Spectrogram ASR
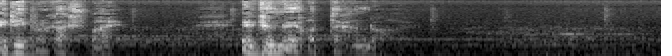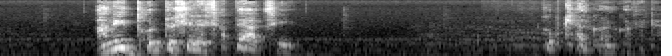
এটাই প্রকাশ পায়। এর জন্যই হত্যাকাণ্ড হয়। আমি ধৈর্যশীলের সাথে আছি। খুব খেয়াল করেন কথাটা।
